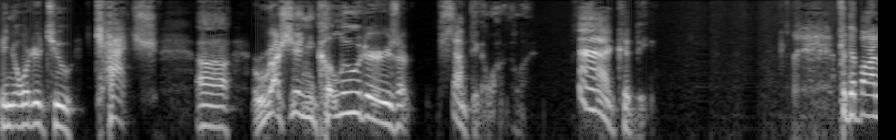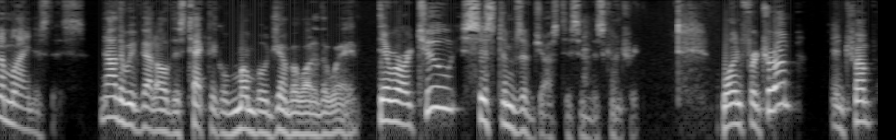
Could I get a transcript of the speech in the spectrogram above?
in order to catch uh, Russian colluders or something along the line. Ah, it could be. But the bottom line is this. Now that we've got all this technical mumbo jumbo out of the way, there are two systems of justice in this country. One for Trump and Trump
